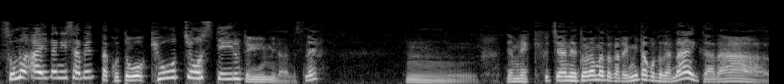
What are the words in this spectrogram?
その間に喋ったことを強調しているという意味なんですね。うーん。でもね、菊池はね、ドラマとかで見たことがないから、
